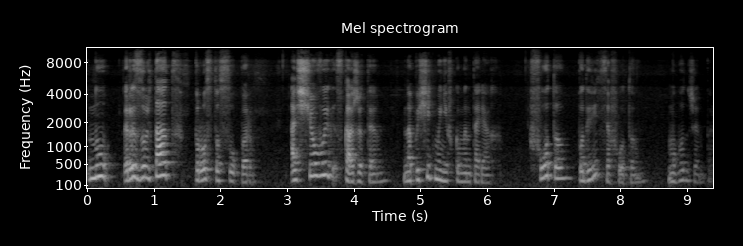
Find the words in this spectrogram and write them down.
Ну, результат просто супер. А що ви скажете? Напишіть мені в коментарях. Фото, подивіться фото мого джемпера.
